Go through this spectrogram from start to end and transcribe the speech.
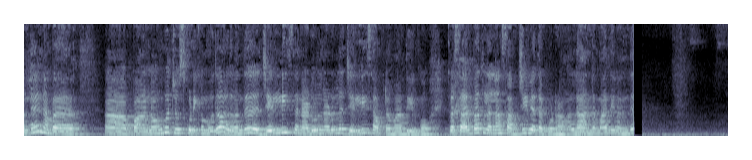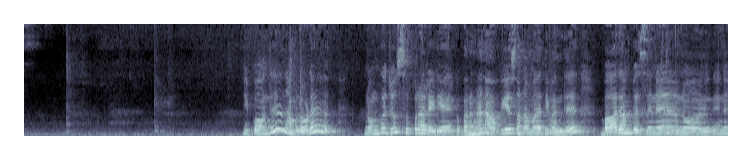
வந்து நம்ம பா நொங்கு ஜூஸ் குடிக்கும்போது அது வந்து ஜெல்லி நடுவில் நடுவில் ஜெல்லி சாப்பிட்ட மாதிரி இருக்கும். இப்போ சர்பத்லலாம் சப்ஜி விதை போடுறாங்கல்ல அந்த மாதிரி வந்து இப்போ வந்து நம்மளோட நொங்கு ஜூஸ் சூப்பராக ரெடியாக இருக்குது பாருங்கள் நான் அப்பயே சொன்ன மாதிரி வந்து பாதாம் பிசுன்னு நொ இது என்ன?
